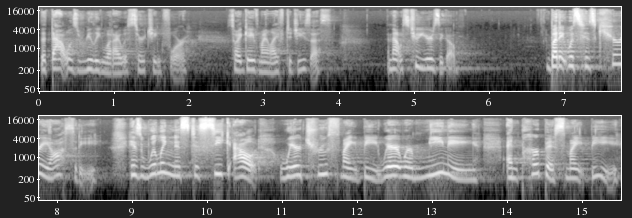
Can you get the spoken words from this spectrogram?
that that was really what I was searching for. So I gave my life to Jesus. And that was two years ago. But it was his curiosity, his willingness to seek out where truth might be, where, where meaning and purpose might be,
